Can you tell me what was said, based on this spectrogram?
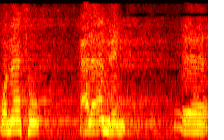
وماتوا على أمر آه،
